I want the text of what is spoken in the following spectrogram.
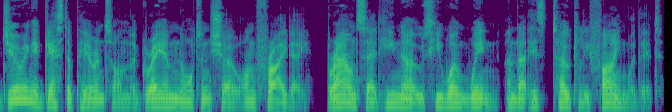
During a guest appearance on The Graham Norton Show on Friday, Brown said he knows he won't win and that he's totally fine with it.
